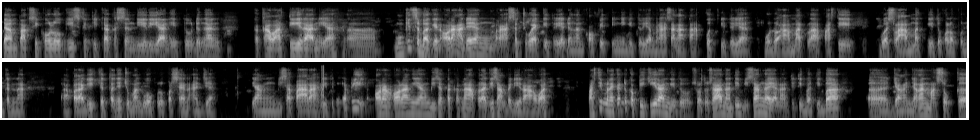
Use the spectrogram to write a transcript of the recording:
dampak psikologis ketika kesendirian itu dengan kekhawatiran ya uh, mungkin sebagian orang ada yang merasa cuek gitu ya dengan COVID ini gitu ya, merasa nggak takut gitu ya, bodoh amat lah, pasti gue selamat gitu kalaupun kena. Apalagi ceritanya cuma 20% aja yang bisa parah gitu. Tapi orang-orang yang bisa terkena, apalagi sampai dirawat, pasti mereka tuh kepikiran gitu, suatu saat nanti bisa nggak ya nanti tiba-tiba uh, jangan-jangan masuk ke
